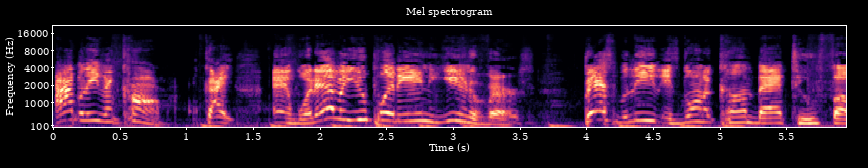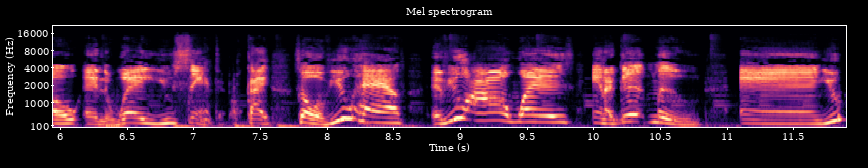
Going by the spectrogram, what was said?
I believe in karma, okay? And whatever you put in the universe, best believe it's gonna come back to foe and the way you sent it, okay? So if you have, if you always in a good mood and you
